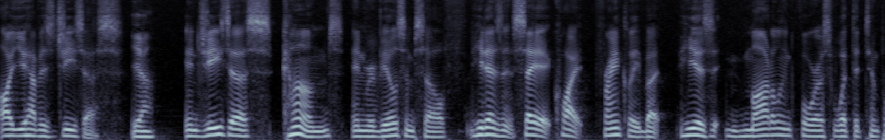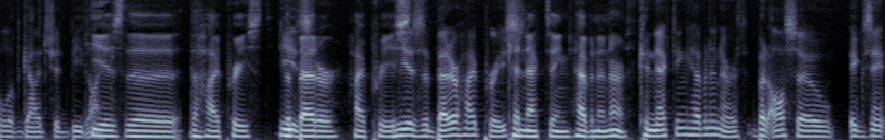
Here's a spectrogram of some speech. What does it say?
all you have is Jesus. Yeah. And Jesus comes and reveals himself. He doesn't say it quite frankly, but he is modeling for us what the temple of God should be like. He is the the high priest, He the is- better high priest, He is the better high priest. connecting heaven and earth. connecting heaven and earth, but also exa-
